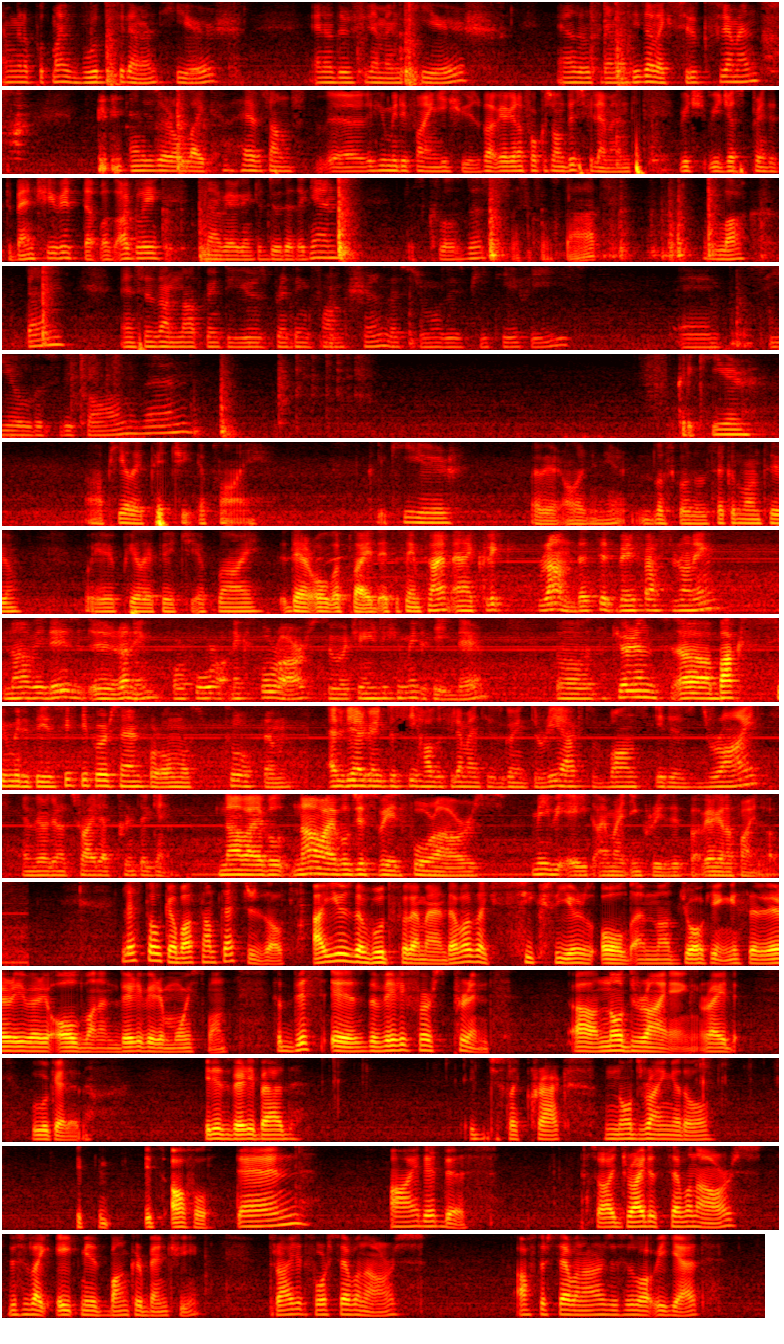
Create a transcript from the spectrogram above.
I'm gonna put my wood filament here. Another filament here. Another filament. These are like silk filaments and these are all like have some uh, humidifying issues but we're gonna focus on this filament which we just printed the benchy with. That was ugly. Now we are going to do that again. Let's close this. Let's close that. Lock them. And since I'm not going to use printing function let's remove these PTFEs and seal the silicones in click here uh, PLA pitchy apply? Click here oh, we're already in here. Let's go to the second one too where PLA page apply. They're all applied at the same time and I click run. That's it very fast running. Now it is uh, running for four next four hours to change the humidity in there. So current uh, box humidity is 50% for almost two of them and we are going to see how the filament is going to react once it is dried and we are going to try that print again now I will now I will just wait four hours maybe 8 I might increase it but we're gonna find out Let's talk about some test results. I used a wood filament that was like 6 years old. I'm not joking. It's a very very old one and very very moist one. So this is the very first print. Uh, no drying, right? Look at it. It is very bad. It just like cracks. No drying at all. It, it it's awful. Then I did this. So I dried it seven hours. This is like eight minute bunker benchy. Dried it for seven hours. After seven hours, this is what we get.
